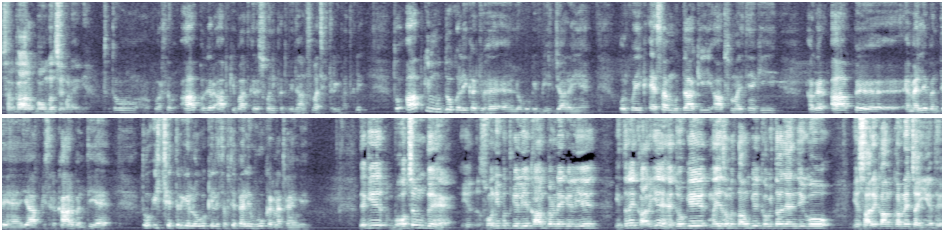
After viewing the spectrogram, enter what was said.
सरकार बहुमत से बनेगी। तो साहब आप अगर आपकी बात करें, सोनीपत विधानसभा क्षेत्र की बात करें तो आप किन मुद्दों को लेकर जो है लोगों के बीच जा रहे हैं। और कोई एक ऐसा मुद्दा कि आप समझते हैं कि अगर आप एमएलए बनते हैं या आपकी सरकार बनती है तो इस क्षेत्र के लोगों के लिए सबसे पहले वो करना चाहेंगे। देखिए बहुत से मुद्दे हैं। सोनीपत के लिए काम करने के लिए इतने कार्य हैं जो कि मैं ये समझता हूँ कि कविता जैन जी को ये सारे काम करने चाहिए थे।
